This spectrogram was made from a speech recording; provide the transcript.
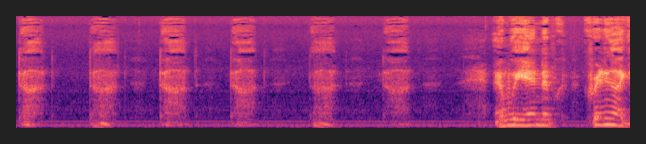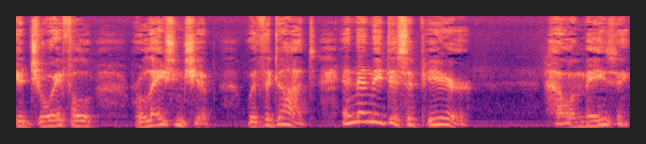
dot, dot, dot, dot, dot, dot. And we end up creating like a joyful relationship with the dots. And then they disappear. How amazing.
